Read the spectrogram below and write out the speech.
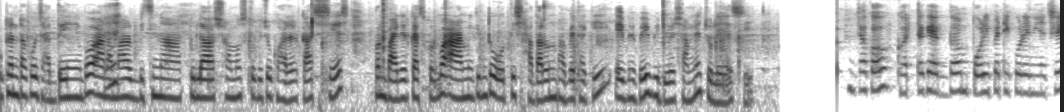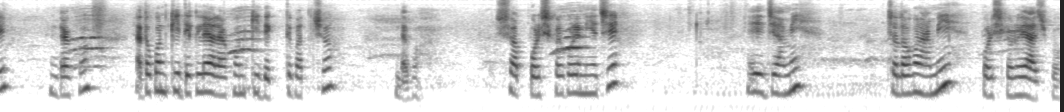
উঠানটাকেও ঝাড় দিয়ে নেব। আর আমার বিছানা তুলা সমস্ত কিছু ঘরের কাজ শেষ। এখন বাইরের কাজ করব। আর আমি কিন্তু অতি সাধারণভাবে থাকি। এইভাবেই ভিডিওর সামনে চলে আসি। দেখো, ঘরটাকে একদম পরিপাটি করে নিয়েছি। দেখো, এতক্ষণ কি দেখলে আর এখন কি দেখতে পাচ্ছ? দেখো, সব পরিষ্কার করে নিয়েছি। এই যে আমি, চলো এখন আমি পরিষ্কার হয়ে আসব।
